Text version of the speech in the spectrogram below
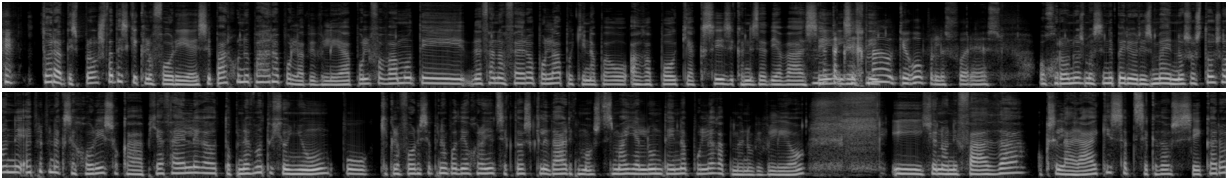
τώρα, από τις πρόσφατες κυκλοφορίες υπάρχουν πάρα πολλά βιβλία. Πολύ φοβάμαι ότι δεν θα αναφέρω πολλά από εκείνα που αγαπώ και αξίζει κανείς να διαβάσει. Ναι, τα ξεχνάω κι εγώ πολλές φορές ο χρόνος μας είναι περιορισμένος. Ωστόσο, αν έπρεπε να ξεχωρίσω κάποια, θα έλεγα ότι το πνεύμα του χιονιού, που κυκλοφόρησε πριν από δύο χρόνια της εκδόσης Κλειδάριθμος της Μάγια Λούντε, είναι ένα πολύ αγαπημένο βιβλίο. Η Χιονονιφάδα, ο Ξυλαράκης από τις εκδόσεις Ήκαρο.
